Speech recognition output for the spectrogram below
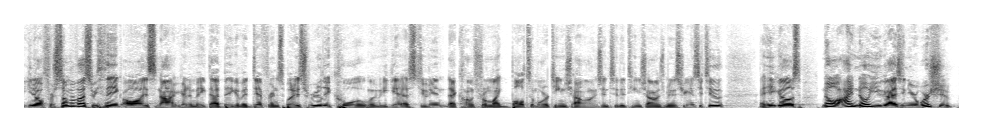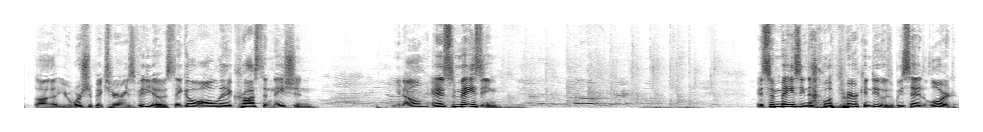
you know, for some of us, we think, oh, it's not going to make that big of a difference. But it's really cool when we get a student that comes from like Baltimore Teen Challenge into the Teen Challenge Ministry Institute. And he goes, "No, I know you guys in your worship, uh, your worship experience videos. They go all the way across the nation you know? And it's amazing. It's amazing that what prayer can do. Is We said, Lord,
